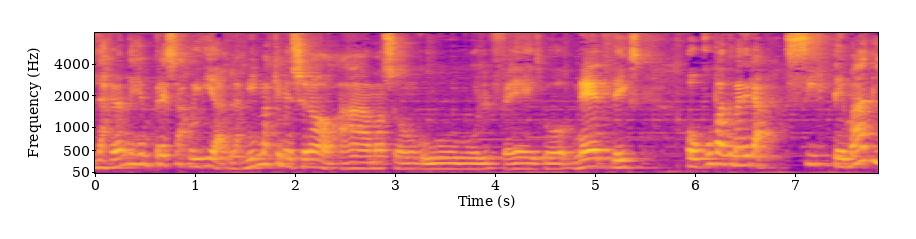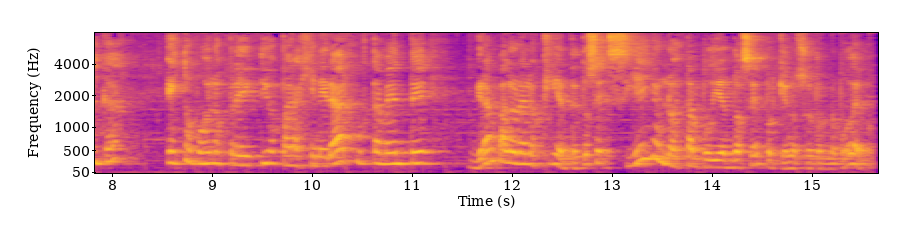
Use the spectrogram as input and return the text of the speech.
las grandes empresas hoy día, las mismas que he mencionado, Amazon, Google, Facebook, Netflix, ocupan de manera sistemática estos modelos predictivos para generar justamente gran valor a los clientes. Entonces, si ellos lo están pudiendo hacer, ¿por qué nosotros no podemos?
